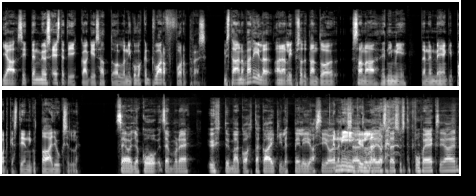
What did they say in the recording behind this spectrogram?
Ja sitten myös estetiikkaakin saattoi olla, niin kuin vaikka Dwarf Fortress, mistä aina välillä aina lipsotetaan tuo sana ja nimi, tänne meidänkin podcastien niin taajuuksille. Se on joku semmoinen yhtymäkohta kaikille peliasioille, niin, se kyllä. tulee jostain syystä puheeksi aina.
